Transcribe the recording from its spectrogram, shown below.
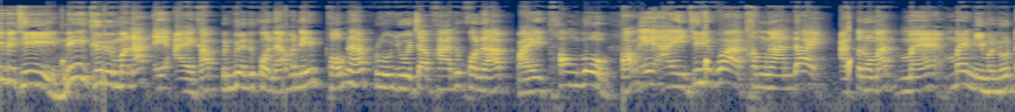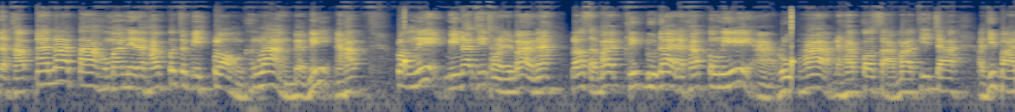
GPT นี่คือมนัส AI ครับเพื่อนๆทุกคนนะวันนี้ผมนะครับครูยูจะพาทุกคนนะครับไปท่องโลกของ AI ที่เรียกว่าทำงานได้อัตโนมัติแม้ไม่มีมนุษย์นะครับหน้าตาของมันเนี่ยนะครับ ก็จะมีกล่องข้างล่างแบบนี้นะครับกล่องนี้มีหน้าที่ทำอะไรบ้างนะเราสามารถคลิกดูได้นะครับ ตรงนี้อ่ารูปภาพนะครับ ก็สามารถที่จะอธิบาย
